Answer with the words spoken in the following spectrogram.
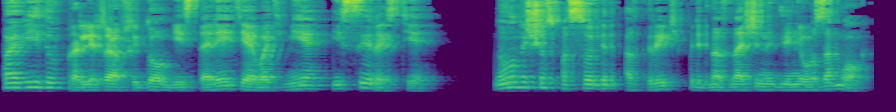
По виду пролежавший долгие столетия во тьме и сырости. Но он еще способен открыть предназначенный для него замок.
